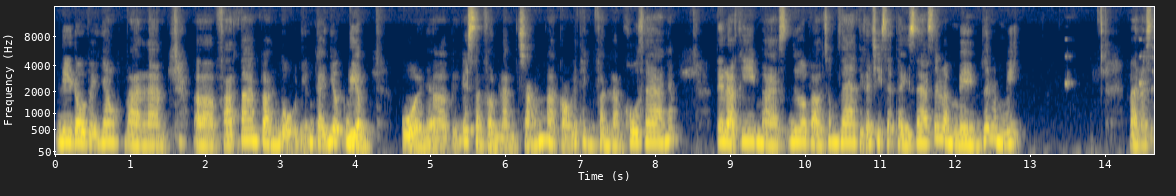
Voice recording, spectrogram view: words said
đi đôi với nhau và làm à, phá tan toàn bộ những cái nhược điểm của những cái sản phẩm làm trắng mà có cái thành phần làm khô da nhé nên là khi mà đưa vào trong da thì các chị sẽ thấy da rất là mềm, rất là mịn. Và nó sẽ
